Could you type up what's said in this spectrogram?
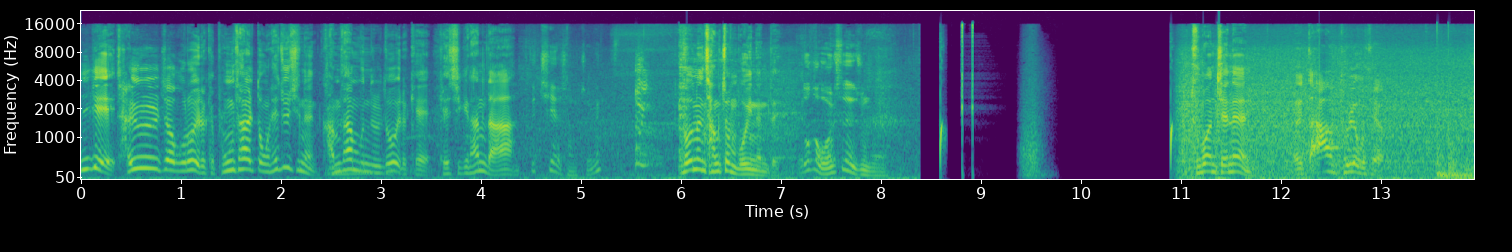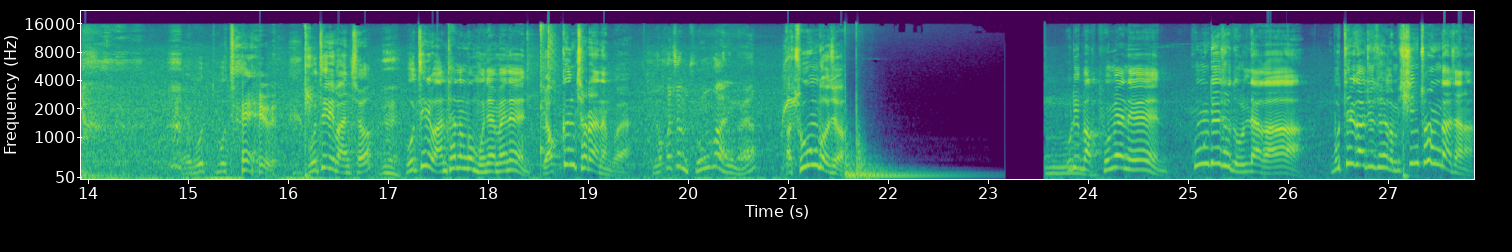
이게 자율적으로 이렇게 봉사활동을 해주시는 감사한 분들도 이렇게 계시긴 한다. 끝이에요, 장점이? 너는 장점 뭐 있는데? 너가 월세 내준 거야. 두 번째는 여기 딱 돌려보세요. 네, 모, 모텔 모텔이 많죠? 모텔이 많다는 건 뭐냐면은 역 근처라는 거야. 여가 좀 좋은 거 아닌가요? 아 좋은 거죠. 우리 막 보면은 홍대에서 놀다가 모텔 가주세요 그러면 신촌 가잖아.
